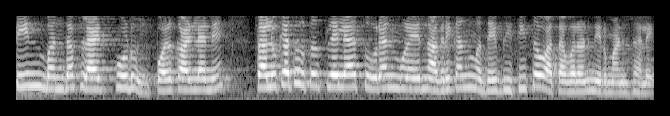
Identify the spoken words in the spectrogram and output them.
तीन बंद फ्लॅट फोडून पळ काढल्याने तालुक्यात होत असलेल्या चोऱ्यांमुळे नागरिकांमध्ये भीतीचं वातावरण निर्माण झाले.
